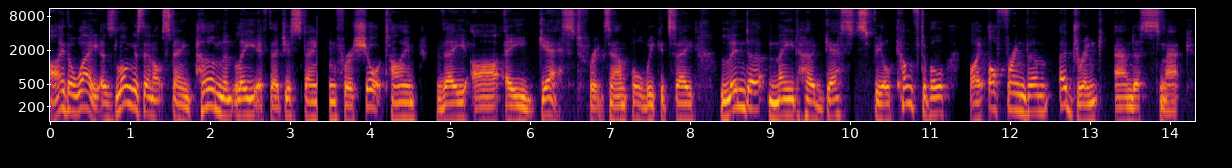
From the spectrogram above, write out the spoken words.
Either way, as long as they're not staying permanently, if they're just staying for a short time, they are a guest. For example, we could say, Linda made her guests feel comfortable by offering them a drink and a snack.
